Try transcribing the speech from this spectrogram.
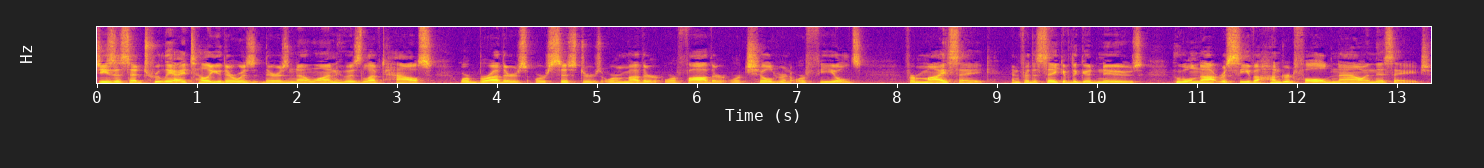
Jesus said, Truly I tell you, there, was, there is no one who has left house, or brothers, or sisters, or mother, or father, or children, or fields, for my sake, and for the sake of the good news, who will not receive a hundredfold now in this age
